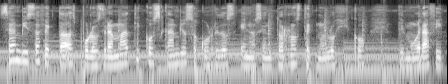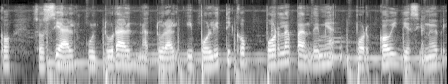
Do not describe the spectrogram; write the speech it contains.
se han visto afectadas por los dramáticos cambios ocurridos en los entornos tecnológico, demográfico, social, cultural, natural y político por la pandemia por COVID-19.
